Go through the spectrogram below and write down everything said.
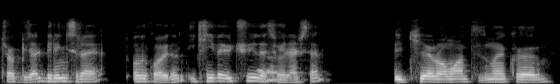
Çok güzel. Birinci sıraya onu koydun. 2 ve 3'ü de Evet. söylersen. İkiye Romantizma'yı koyarım.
